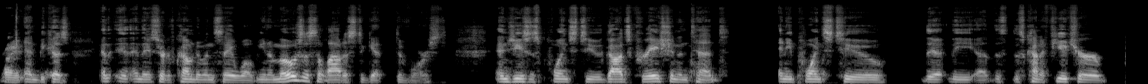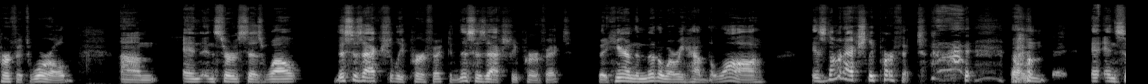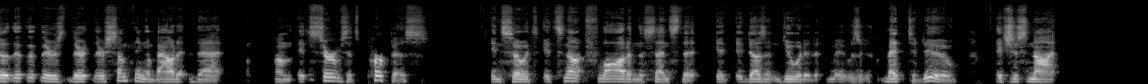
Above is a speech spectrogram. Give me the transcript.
Right. and because and and they sort of come to him and say, well, you know, Moses allowed us to get divorced, and Jesus points to God's creation intent, and he points to the the uh, this this kind of future perfect world, um, and and sort of says, well, this is actually perfect, and this is actually perfect, but here in the middle where we have the law is not actually perfect. Right. um, and, and so th- th- there's there, there's something about it that um, it serves its purpose, and so it's it's not flawed in the sense that it, it doesn't do what it, it was meant to do. It's just not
